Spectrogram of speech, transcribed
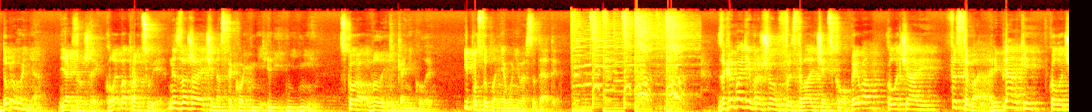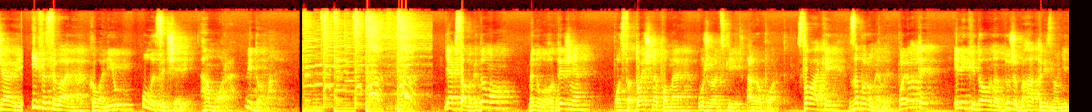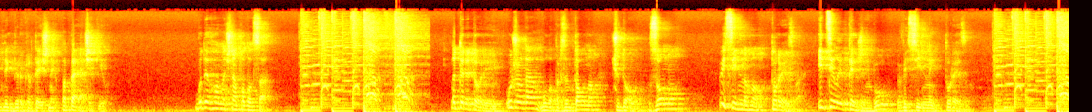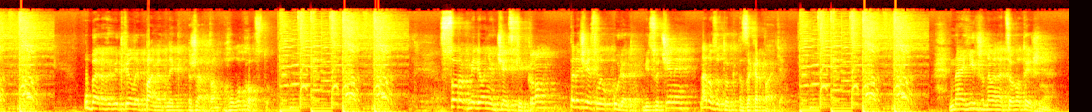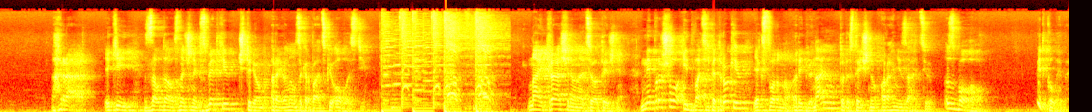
Доброго дня! Як завжди, колеба працює, незважаючи на спекотні літні дні. Скоро великі канікули і поступлення в університети. В Закарпатті пройшов фестиваль чеського пива в Колочаві, фестиваль ріплянки в Колочаві і фестиваль ковалів у Лисичеві. Гамора відома. Як стало відомо, минулого тижня остаточно помер Ужгородський аеропорт. Словаки заборонили польоти і ліквідовано дуже багато різноманітних бюрократичних паперчиків. Буде гоночна полоса. На території Ужгорода було презентовано чудову зону весільного туризму. І цілий тиждень був весільний туризм. У береги відкрили пам'ятник жертвам Голокосту. 40 мільйонів чеських крон перечислив уряд Вісочини на розвиток Закарпаття. Найгірша новина цього тижня. Град, який завдав значних збитків чотирьом районам Закарпатської області. Найкраща новина цього тижня. Не пройшло і 25 років, як створено регіональну туристичну організацію з Богом від Колиби.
